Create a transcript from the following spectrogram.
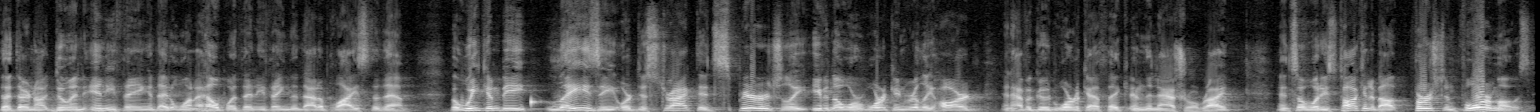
that they're not doing anything and they don't want to help with anything, then that applies to them. But we can be lazy or distracted spiritually, even though we're working really hard and have a good work ethic in the natural, right? And so, what he's talking about, first and foremost,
